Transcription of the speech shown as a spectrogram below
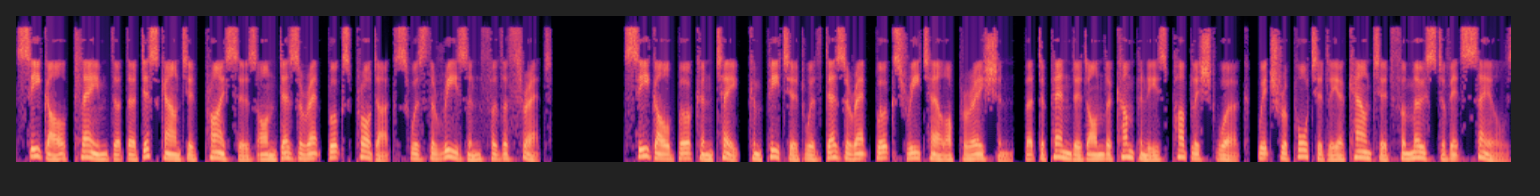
Seagull claimed that their discounted prices on Deseret Books products was the reason for the threat. Seagull Book and Tape competed with Deseret Books' retail operation, but depended on the company's published work, which reportedly accounted for most of its sales.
